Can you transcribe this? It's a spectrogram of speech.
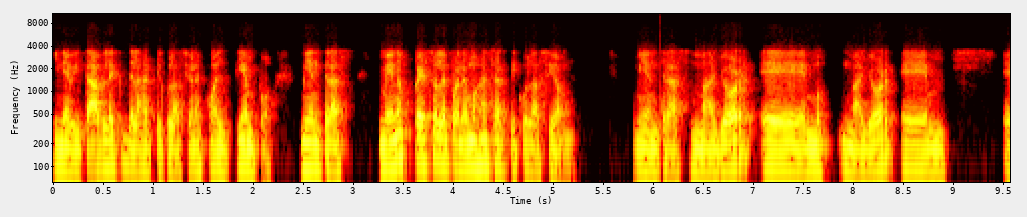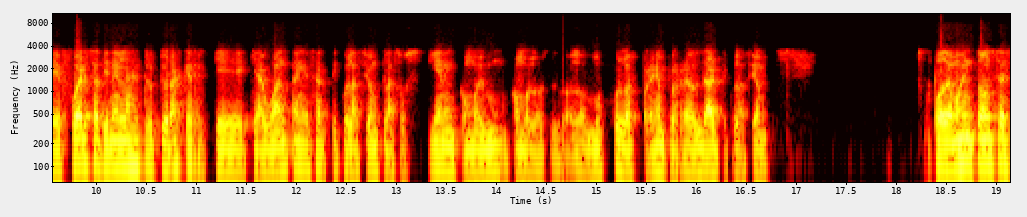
inevitable de las articulaciones con el tiempo, mientras menos peso le ponemos a esa articulación, mientras mayor, eh, mayor eh, eh, fuerza tienen las estructuras que, que, aguantan esa articulación, que la sostienen como, el, como los, los, músculos, por ejemplo, alrededor de la articulación. Podemos entonces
